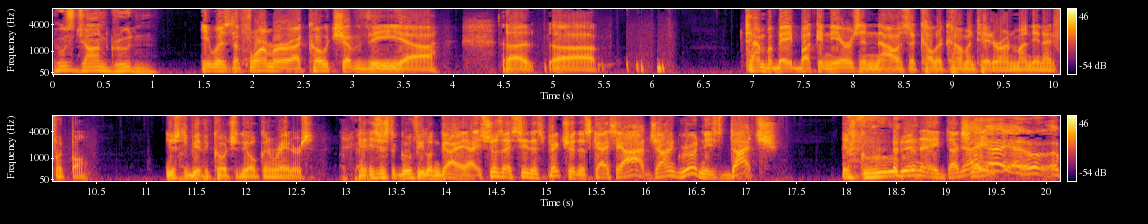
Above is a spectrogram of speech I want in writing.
Who's Jon Gruden? He was the former uh, coach of the uh, uh, uh, Tampa Bay Buccaneers and now is a color commentator on Monday Night Football. Used to be the coach of the Oakland Raiders. And he's just a goofy looking guy. As soon as I see this picture, this guy say, "Ah, Jon Gruden, he's Dutch." Is Gruden a Dutch Yeah, name? yeah, yeah. uh,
